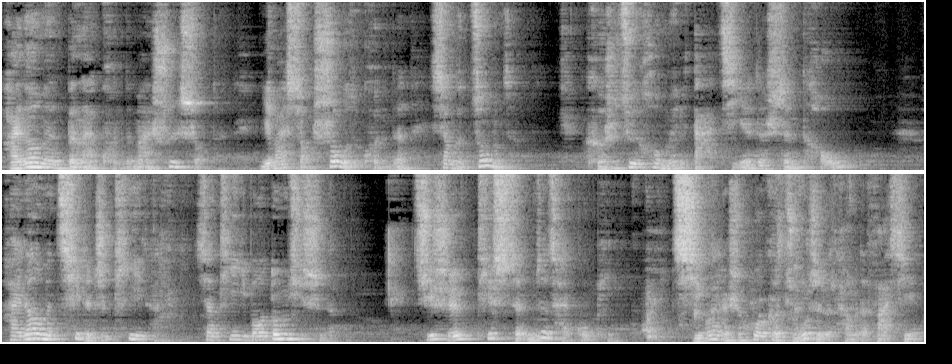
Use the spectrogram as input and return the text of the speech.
海盗们本来捆得蛮顺手的，也把小瘦子捆得像个粽子。可是最后没了打结的绳头，海盗们气得直踢他，像踢一包东西似的。其实踢绳子才公平。奇怪的是，霍克阻止了他们的发泄。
